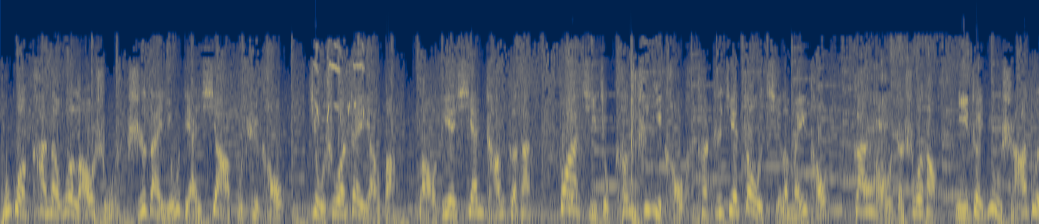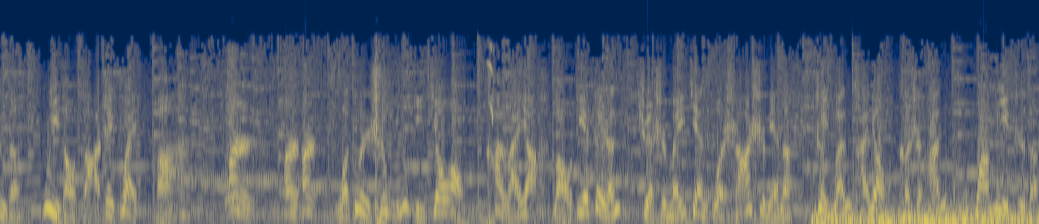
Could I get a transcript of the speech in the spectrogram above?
不过看那窝老鼠实在有点下不去口，就说这样吧，老爹先尝个蛋，抓起就吭哧一口，他直接皱起了眉头，干呕着说道：“你这用啥炖的？味道咋这怪啊？”二。二二，我顿时无比骄傲。看来呀，老爹这人确实没见过啥世面呢。这原材料可是俺苦瓜秘制的。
